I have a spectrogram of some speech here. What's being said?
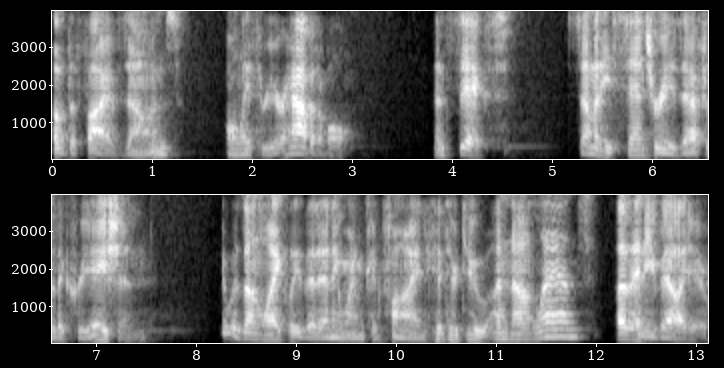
of the five zones, only three are habitable. And six, so many centuries after the creation, it was unlikely that anyone could find hitherto unknown lands of any value.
